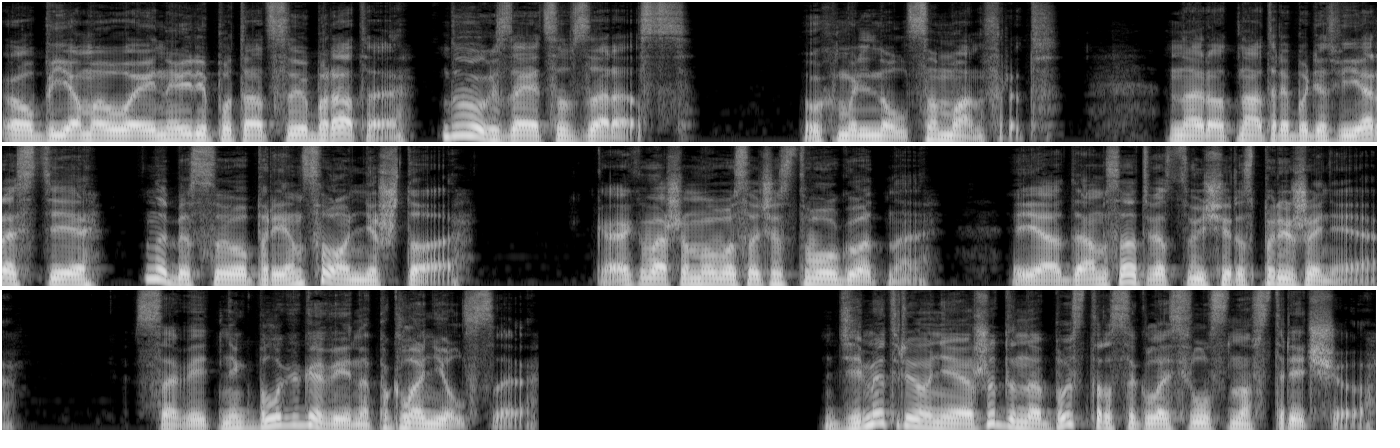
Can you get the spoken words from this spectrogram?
Убьем Уэйна и репутацию брата, двух зайцев за раз. Ухмыльнулся Манфред. Народ Натри будет в ярости, но без своего принца он ничто. Как вашему высочеству угодно. Я дам соответствующее распоряжение. Советник благоговейно поклонился. Димитрио неожиданно быстро согласился на встречу.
